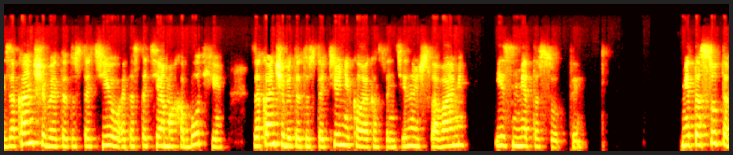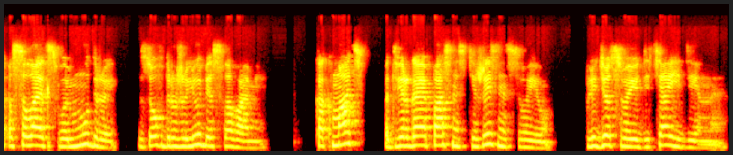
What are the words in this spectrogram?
И заканчивает эту статью, эта статья Махабодхи, заканчивает эту статью Николай Константинович словами из Метасутты. Метасутта посылает свой мудрый зов дружелюбия словами. Как мать, подвергая опасности жизнь свою, блюдет свое дитя единое.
